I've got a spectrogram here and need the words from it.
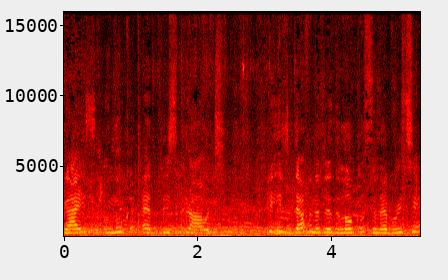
Guys, look at crowd. He is definitely the local celebrity.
